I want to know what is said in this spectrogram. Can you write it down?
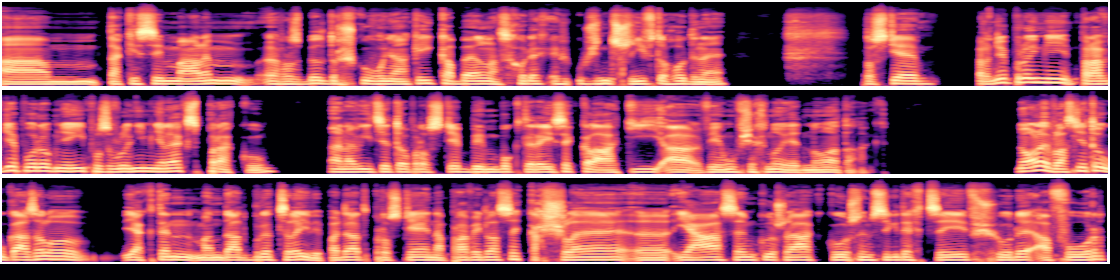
a mm, taky si málem rozbil držku o nějaký kabel na schodech už dřív toho dne. Prostě pravděpodobně, pravděpodobně jí pozvolení měl jak z praku a navíc je to prostě bimbo, který se klátí a je mu všechno jedno a tak. No ale vlastně to ukázalo, jak ten mandát bude celý vypadat. Prostě na pravidla se kašle. Eh, já jsem kuřák, kouřím si kde chci, všude a furt.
